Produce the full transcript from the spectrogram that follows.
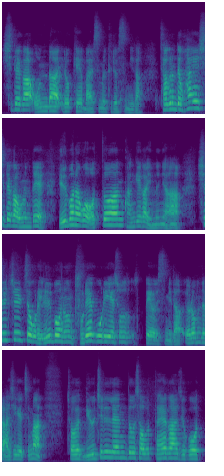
시대가 온다 이렇게 말씀을 드렸습니다. 자, 그런데 화의 시대가 오는데 일본하고 어떠한 관계가 있느냐? 실질적으로 일본은 불의 고리에 소속되어 있습니다. 여러분들 아시겠지만 저 뉴질랜드서부터 해가지고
